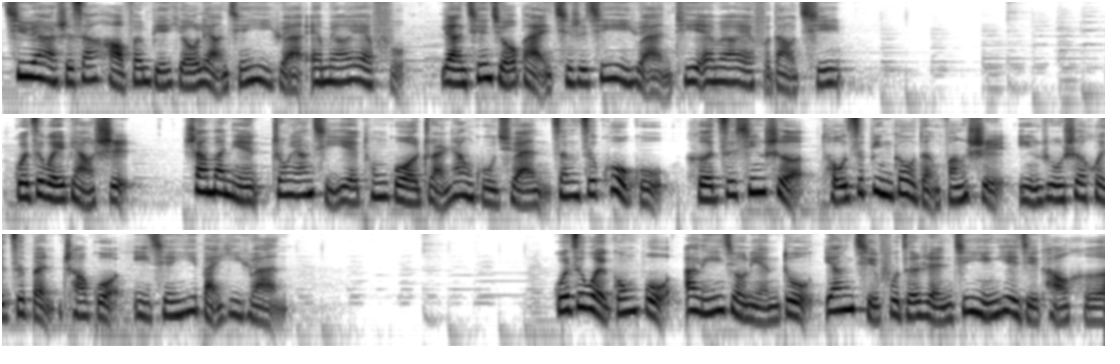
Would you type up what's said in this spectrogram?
七月二十三号，分别有两千亿元 MLF、两千九百七十七亿元 TMLF 到期。国资委表示，上半年中央企业通过转让股权、增资扩股、合资新设、投资并购等方式引入社会资本超过一千一百亿元。国资委公布二零一九年度央企负责人经营业绩考核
